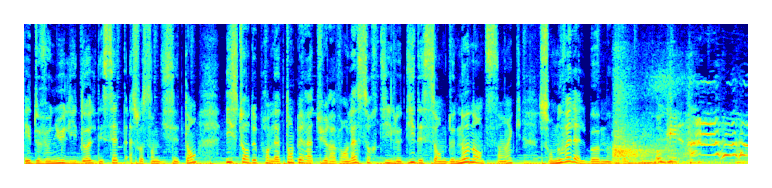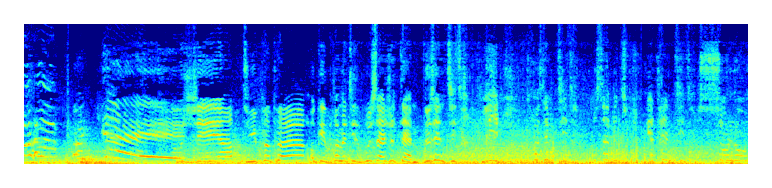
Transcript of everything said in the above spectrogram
est devenue l'idole des 7 à 77 ans, histoire de prendre la température avant la sortie le 10 décembre de 95, son nouvel album. Ok. Ok J'ai un petit peu peur. Ok, premier titre, Bruxelles, je t'aime. Deuxième titre, libre. Troisième titre, on s'habitue. Quatrième titre, solo.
